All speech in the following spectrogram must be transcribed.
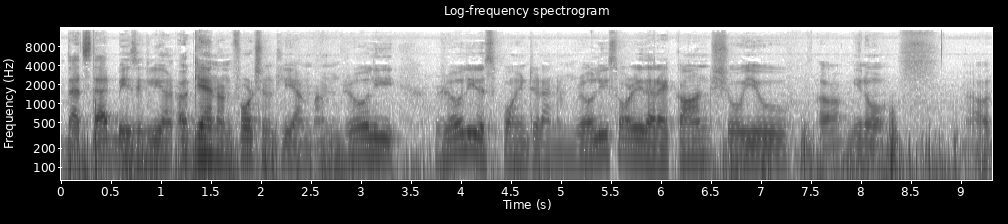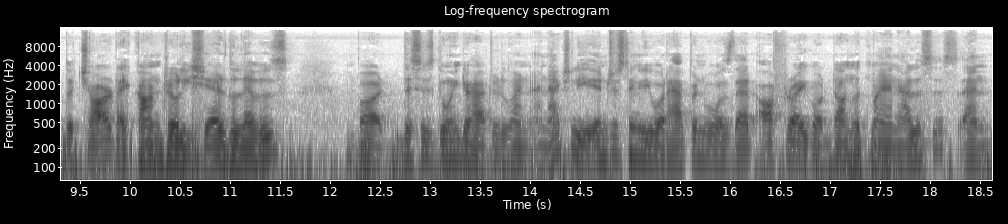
that's that basically. Again unfortunately i'm i'm really really disappointed and i'm really sorry that i can't show you um, you know uh, the chart. I can't really share the levels but this is going to have to do and, and actually interestingly what happened was that after i got done with my analysis and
